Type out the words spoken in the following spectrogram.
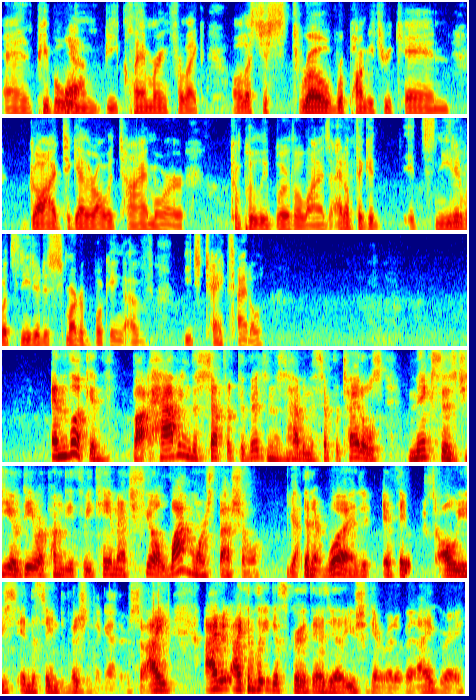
And people yeah. wouldn't be clamoring for like, oh, let's just throw Roppongi 3K and God together all the time or completely blur the lines. I don't think it it's needed. What's needed is smarter booking of each tag title. And look, having the separate divisions and having the separate titles makes this God Roppongi 3K match feel a lot more special yeah. than it would if they were just always in the same division together. So I, I, I completely disagree with the idea that you should get rid of it. I agree.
